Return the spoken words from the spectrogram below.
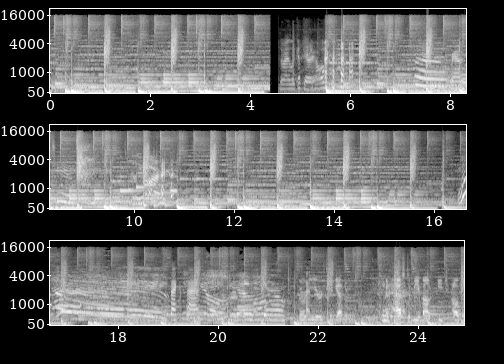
look ethereal? Uh, round two. It's really hard. Woo! Success. Thank you. 30 years together. It has to be about each other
